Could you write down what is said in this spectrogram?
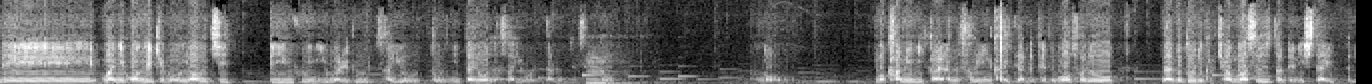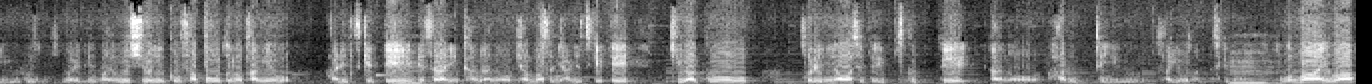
で、まあ、日本でいけば裏打ちっていうふうに言われる作業と似たような作業になるんですけど。うん。あの、まあ、紙にかいあの作品書いてあるけどもそれをなんかどうにかキャンバス仕立てにしたいというふうに言われて、まあ、後ろにこうサポートの紙を貼り付けて、うん。でさらにかあのキャンバスに貼り付けて木枠をそれに合わせて作ってあの貼るっていう作業なんですけど、うん。その場合は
